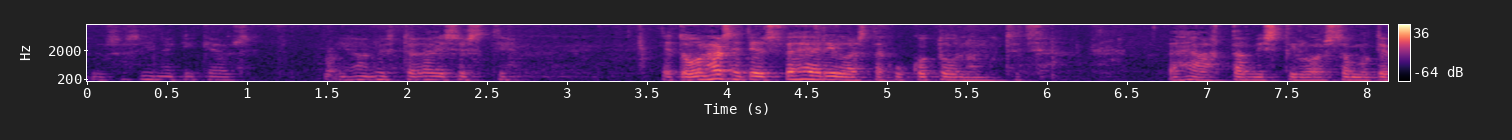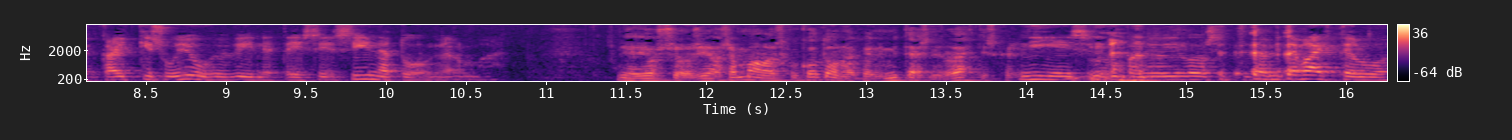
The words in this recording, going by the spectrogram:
Kyllä se siinäkin käy sitten ihan yhtäläisesti. Että onhan se tietysti vähän erilaista kuin kotona, mutta et vähän ahtaamistiloissa, mutta kaikki sujuu hyvin, että ei siinä tuo ongelmaa. Ja jos se olisi ihan samanlaista kuin kotona, niin mitä sinne lähtisikö? Niin, ei siinä ole paljon iloa sitten, tai mitä vaihtelua.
